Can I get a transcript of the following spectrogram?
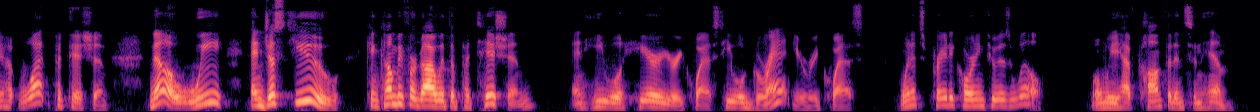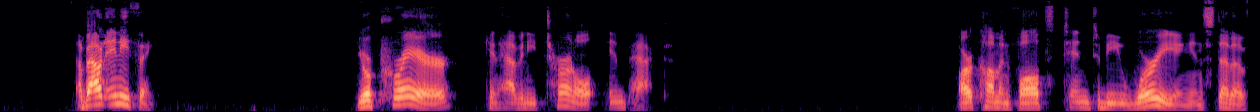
what petition? No, we, and just you, can come before God with a petition, and He will hear your request. He will grant your request when it's prayed according to His will, when we have confidence in Him about anything. Your prayer can have an eternal impact. Our common faults tend to be worrying instead of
